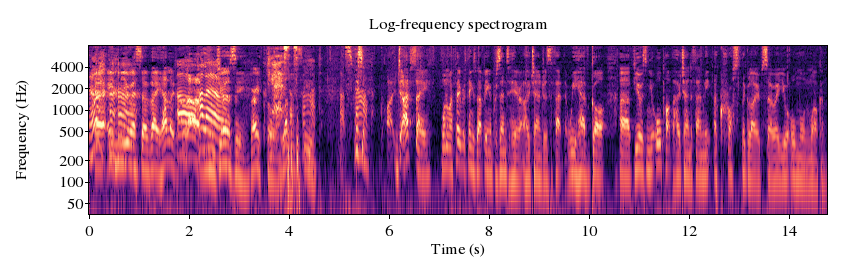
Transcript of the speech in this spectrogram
Ah. uh, in the US of A. Hello, love hello. New Jersey. Very cool. Yes, Lovely that's to see you. fab. That's fab. I I have to say, one of my favourite things about being a presenter here at Ho Hochanda is the fact that we have got uh, viewers, and you're all part of the Ho Hochanda family across the globe. So uh, you're all more than welcome.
